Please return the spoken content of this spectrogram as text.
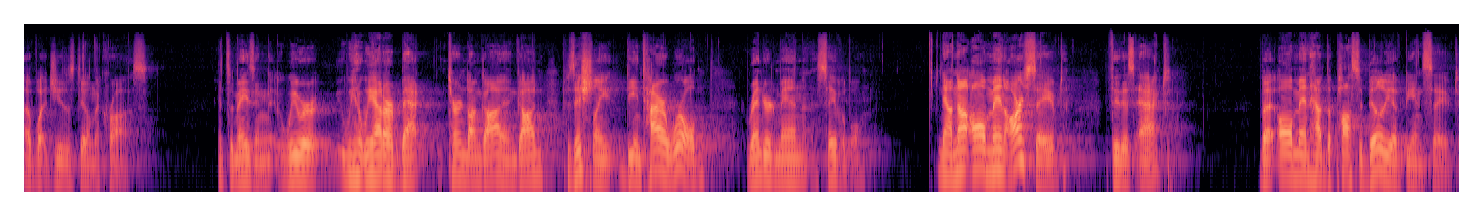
of what Jesus did on the cross. It's amazing. We, were, we, we had our back turned on God, and God, positionally, the entire world rendered man savable. Now, not all men are saved through this act, but all men have the possibility of being saved.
